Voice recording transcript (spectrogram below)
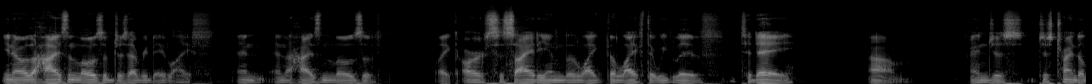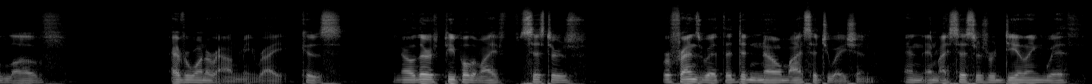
you know, the highs and lows of just everyday life and and the highs and lows of like our society and the like the life that we live today um and just just trying to love everyone around me right? Because you know there's people that my sisters were friends with that didn't know my situation. And and my sisters were dealing with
